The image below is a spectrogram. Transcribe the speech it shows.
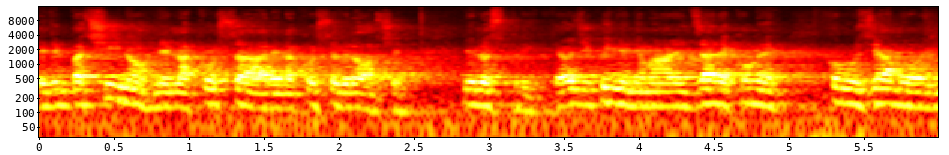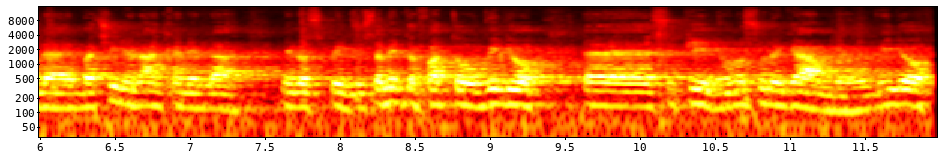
e, del bacino nella corsa, nella corsa veloce nello sprint. Oggi quindi andiamo a analizzare come, come usiamo il, bacino e l'anca nello sprint. Giustamente ho fatto un video eh, sui piedi, uno sulle gambe, un video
